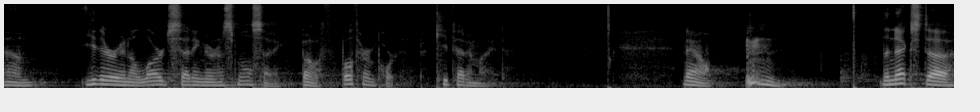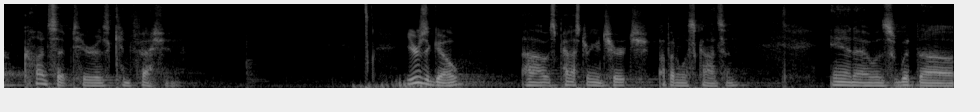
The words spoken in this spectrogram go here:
Um, either in a large setting or in a small setting. Both. Both are important. Keep that in mind. Now, The next uh, concept here is confession. Years ago, uh, I was pastoring a church up in Wisconsin, and I was with, uh,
